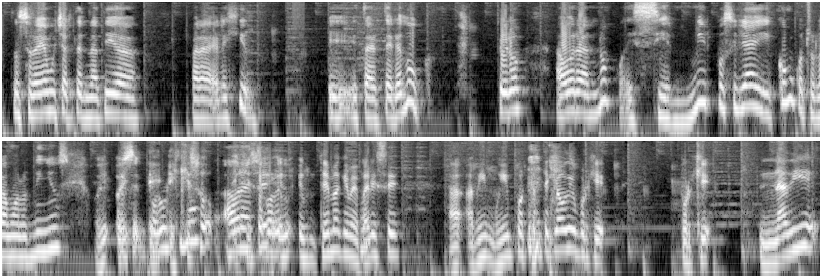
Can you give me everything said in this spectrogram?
Entonces no había mucha alternativa para elegir. Eh, está el Teleduc. Pero ahora no, pues, hay 100.000 posibilidades. ¿Y cómo controlamos a los niños? Oye, es que eso, ahora es, un tema que me parece a, a, mí muy importante, Claudio, porque, porque nadie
